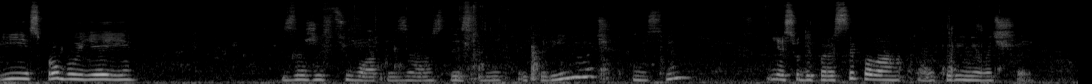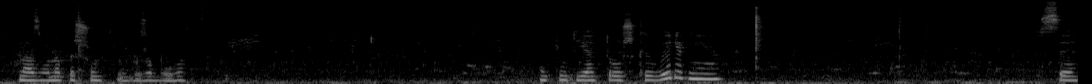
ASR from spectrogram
І спробую я її заживцювати. Зараз десь був укорінювач. Ось він. Я сюди пересипала укорінювач, назву напишу, бо забула. Тут я трошки вирівнюю. Все.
